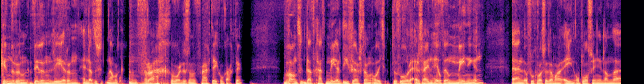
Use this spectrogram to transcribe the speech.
kinderen willen leren. En dat is namelijk een vraag geworden. Er is een vraagteken ook achter. Want dat gaat meer divers dan ooit tevoren. Er zijn heel veel meningen. En vroeger was er dan maar één oplossing. En dan, uh,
